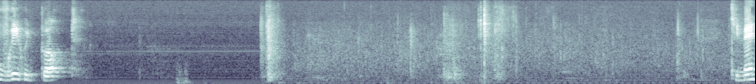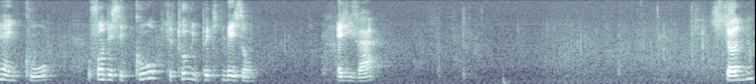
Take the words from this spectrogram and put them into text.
ouvrir une porte, qui mène à une cour. Au fond de cette cour se trouve une petite maison. Elle y va. Sonne.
